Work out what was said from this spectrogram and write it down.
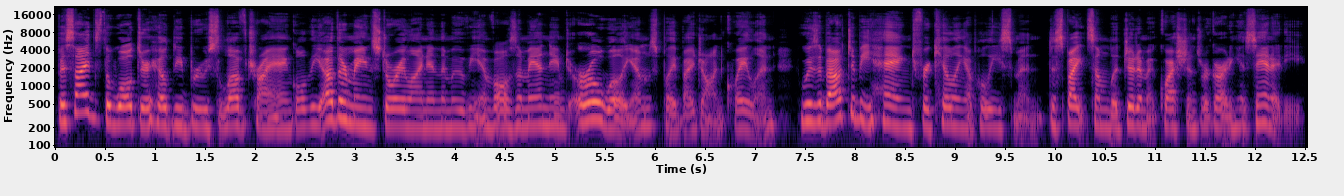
Besides the Walter Hildy Bruce love triangle, the other main storyline in the movie involves a man named Earl Williams, played by John Qualen, who is about to be hanged for killing a policeman, despite some legitimate questions regarding his sanity.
